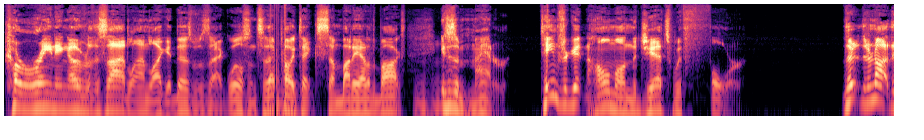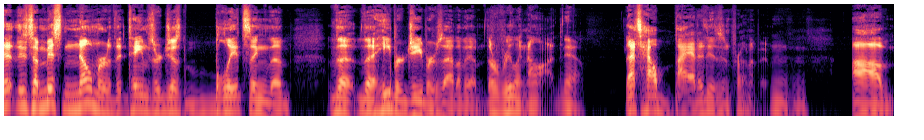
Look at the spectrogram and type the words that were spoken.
careening over the sideline like it does with Zach Wilson. So that probably takes somebody out of the box. Mm-hmm. It doesn't matter. Teams are getting home on the Jets with four. They're, they're not. There's a misnomer that teams are just blitzing the the the heber jeebers out of them. They're really not. Yeah. That's how bad it is in front of him. Mm-hmm. Um,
